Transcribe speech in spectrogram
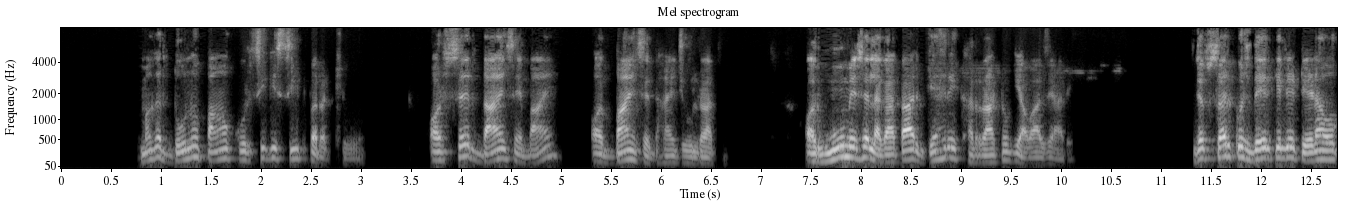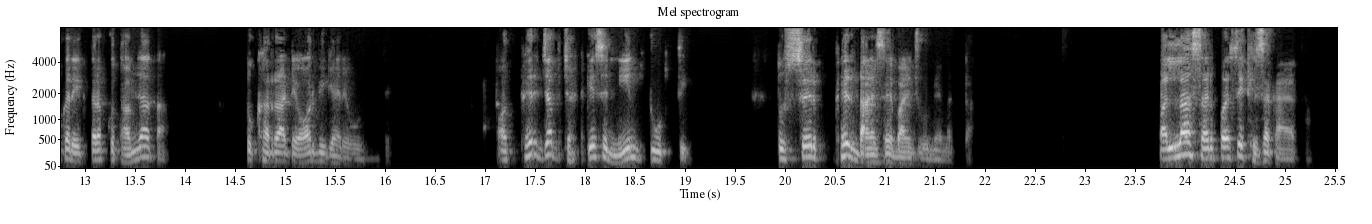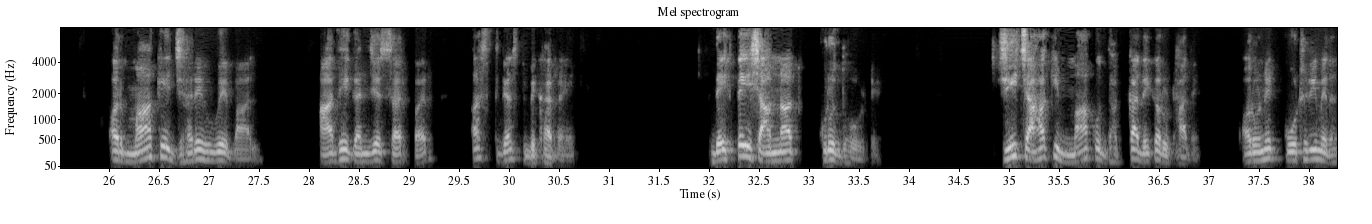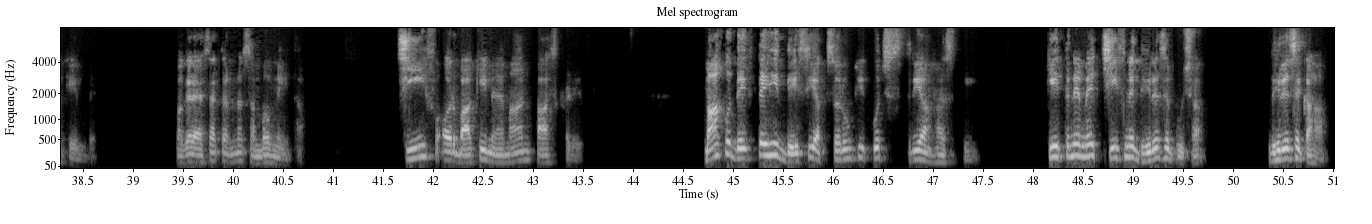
मगर दोनों पाँव कुर्सी की सीट पर रखे हुए। और सिर दाएँ से बाएँ और बाएँ से दाएँ झूल रहा था। और मुँह में से लगातार गहरे खर्राटों की आवाज़ें आ रही जब सर कुछ देर के लिए टेढ़ा होकर एक तरफ़ को थम जाता तो खर्राटे और भी गहरे होते और फिर जब झटके से नींद टूटती तो सिर फिर दाएँ से बाएँ झूलने लगता। पल्ला सर पर से खिसक आया था। और माँ के झरे हुए बाल, आधे गंजे सर पर अस्त व्यस्त बिखर रहे। थे देखते ही शामनाथ क्रुद्ध हो उठे। जी चाह कि माँ को धक्का देकर उठा दें और उन्हें कोठरी में धकेल दें, मगर ऐसा करना संभव नहीं था। चीफ और बाकी मेहमान पास खड़े थे। माँ को देखते ही देसी अफसरों की कुछ स्त्रियाँ हंसती कि इतने में चीफ ने धीरे से पूछा, धीरे से कहा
